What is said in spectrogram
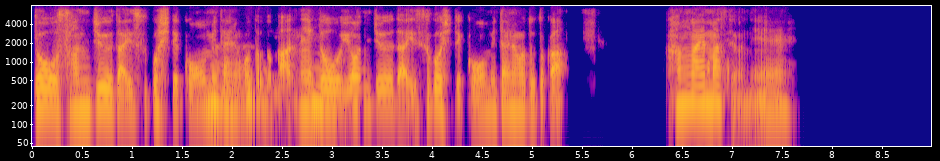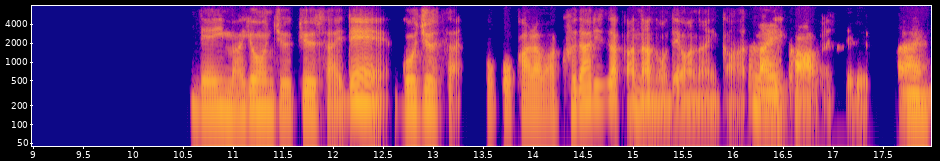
どう30代過ごしてこうみたいなこととかね、うんどう40代過ごしてこうみたいなこととか考えますよね。で、今49歳で50歳。ここからは下り坂なのではないか。ないか。気がしてる。はい。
